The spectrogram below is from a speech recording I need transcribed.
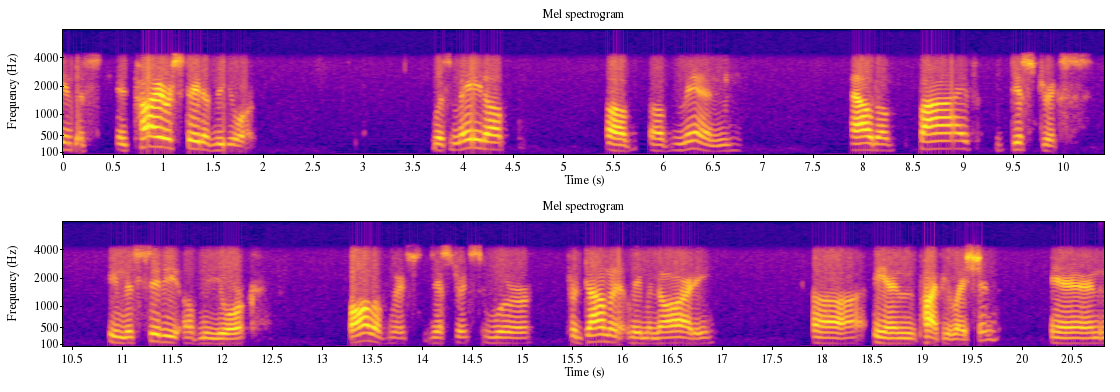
in the entire state of New York was made up of, of men out of five districts in the city of New York, all of which districts were predominantly minority uh, in population, and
